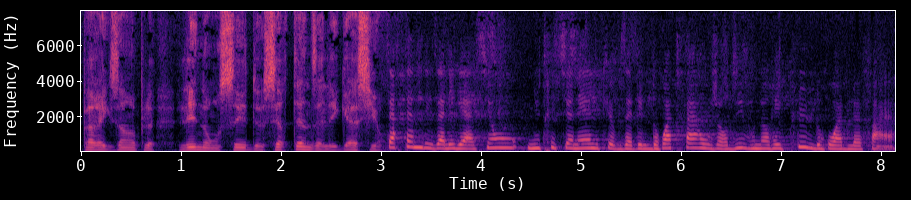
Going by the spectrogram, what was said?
par exemple l'énoncé de certaines allégations. Certaines des allégations nutritionnelles que vous avez le droit de faire aujourd'hui, vous n'aurez plus le droit de le faire.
